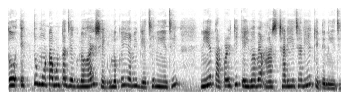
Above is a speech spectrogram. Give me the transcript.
তো একটু মোটা মোটা যেগুলো হয়, সেগুলোকেই আমি বেছে নিয়েছি, নিয়ে তারপরে ঠিক এইভাবে আঁশ ছাড়িয়ে ছাড়িয়ে কেটে নিয়েছি।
